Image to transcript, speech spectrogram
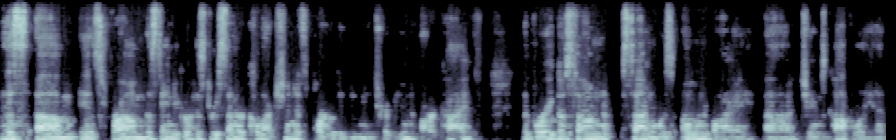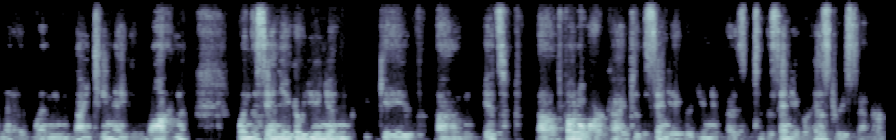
This um, is from the San Diego History Center collection. It's part of the Union Tribune archive. The Borrego Sun, Sun was owned by uh, James Copley and when 1981, when the San Diego Union gave um, its uh, photo archive to the San Diego Union, uh, to the San Diego History Center,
